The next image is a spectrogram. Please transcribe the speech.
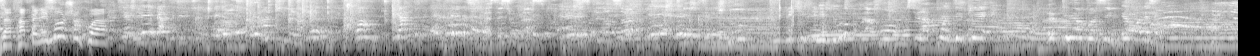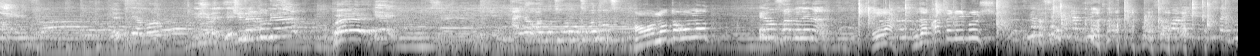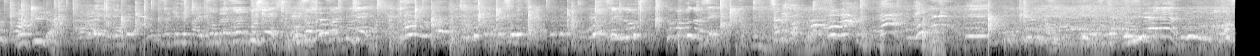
Vous attrapez les mouches ou quoi Restez sur place. Descendez dans le sol. Fléchissez les genoux. Fléchissez les genoux. Au plafond, sur la pointe des pieds. Le plus haut possible. Et on redescend. À moi. Les jumelles. Les jumelles vont bien Ouais Ok. Alors on remonte, on remonte, on remonte. On remonte, on remonte Et on frappe dans les mains. Et là, vous attrapez les mouches recul. Ne vous inquiétez pas, ils ont besoin de bouger. Ils ont besoin de bouger. Merci Montrez-nous comment vous dansez? Ça fait quoi? Yeah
